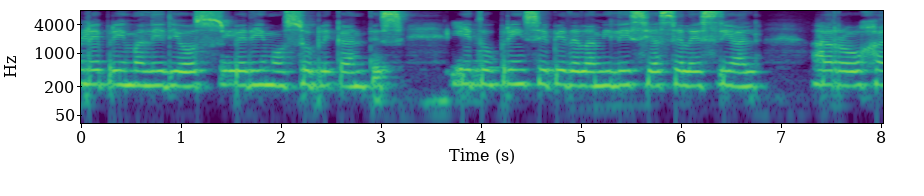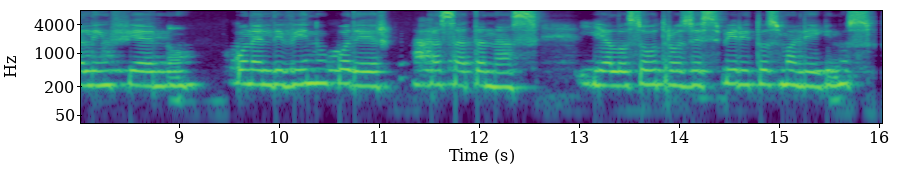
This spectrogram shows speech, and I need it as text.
Reprímale Dios, pedimos suplicantes, y tu príncipe de la milicia celestial, arroja al infierno con el divino poder a Satanás y a los otros espíritus malignos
